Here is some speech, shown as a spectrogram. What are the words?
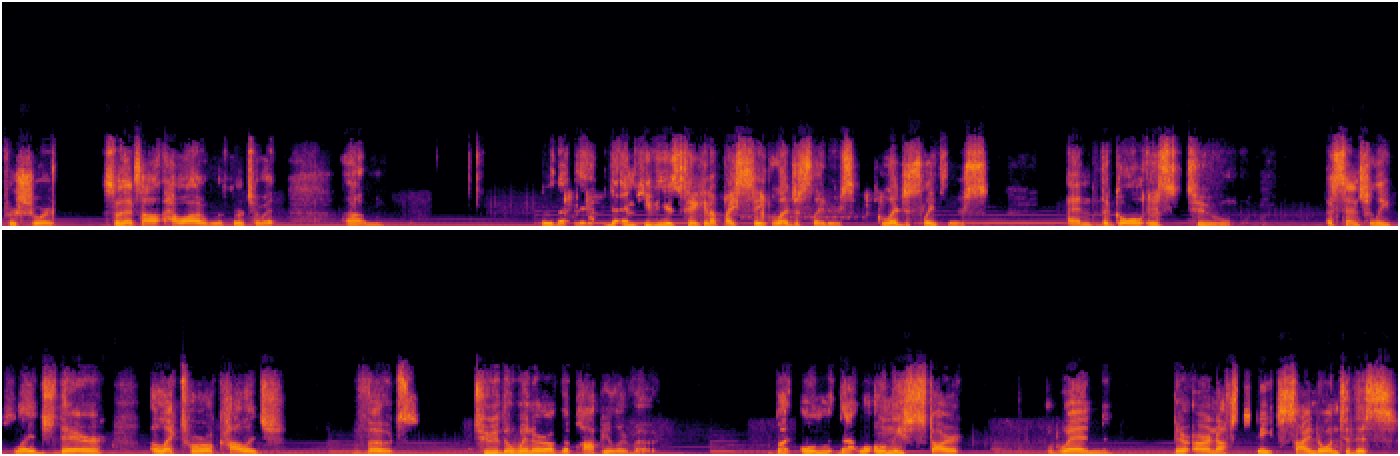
for short. So that's how, how I refer to it. Um, so the, the NPV is taken up by state legislators, legislators, and the goal is to essentially pledge their electoral college votes to the winner of the popular vote. But only that will only start when there are enough states signed on to this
